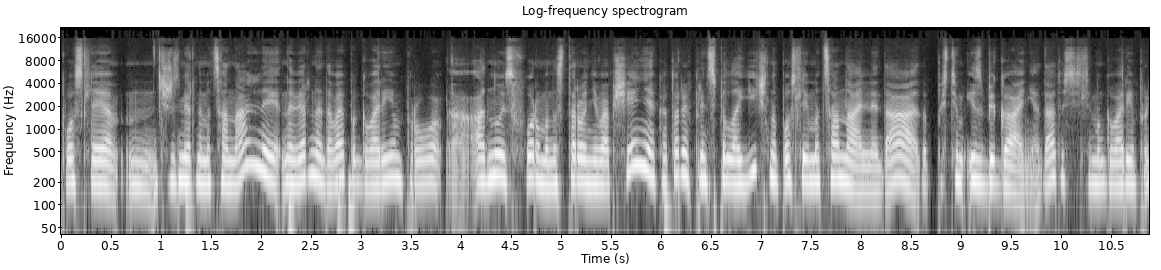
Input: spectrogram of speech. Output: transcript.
после чрезмерно эмоциональной, наверное, давай поговорим про одну из форм одностороннего общения, которая, в принципе, логична после эмоциональной, да, допустим, избегания, да, то есть если мы говорим про,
